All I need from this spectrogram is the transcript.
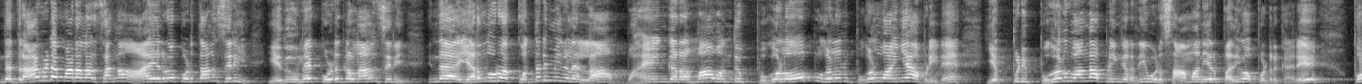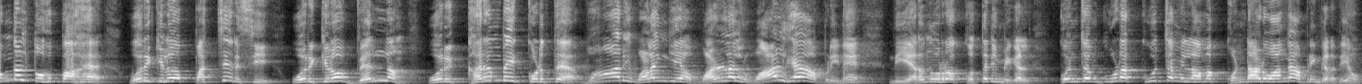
இந்த திராவிட மாடல் அரசாங்கம் ஆயிரம் ரூபா கொடுத்தாலும் சரி எதுவுமே கொடுக்கலனாலும் சரி இந்த இரநூறுவா கொத்தடிமைகள் எல்லாம் பயங்கரமாக வந்து புகழோ புகழுன்னு புகழ்வாங்க அப்படின்னு எப்படி புகழ்வாங்க அப்படிங்கிறதையும் ஒரு சாமானியர் பதிவா போட்டிருக்காரு பொங்கல் தொகுப்பாக ஒரு கிலோ பச்சரிசி ஒரு கிலோ வெல்லம் ஒரு கரும்பை கொடுத்த வாரி வழங்கிய வள்ளல் வாழ்க அப்படின்னு இந்த இரநூறுவா கொத்தடிமைகள் கொஞ்சம் கூட கூச்சம் இல்லாம கொண்டாடுவாங்க அப்படிங்கிறதையும்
